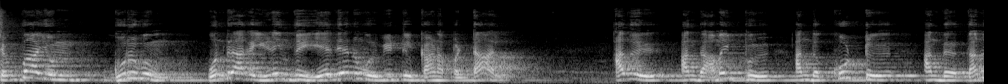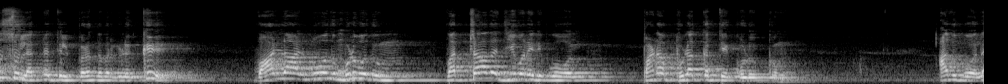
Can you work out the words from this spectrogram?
செவ்வாயும் குருவும் ஒன்றாக இணைந்து ஏதேனும் ஒரு வீட்டில் காணப்பட்டால் அது அந்த அமைப்பு அந்த கூட்டு அந்த தனுசு லக்னத்தில் பிறந்தவர்களுக்கு வாழ்நாள் முழுவதும் முழுவதும் வற்றாத ஜீவனதி போல் பணப்புழக்கத்தை கொடுக்கும். அதுபோல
